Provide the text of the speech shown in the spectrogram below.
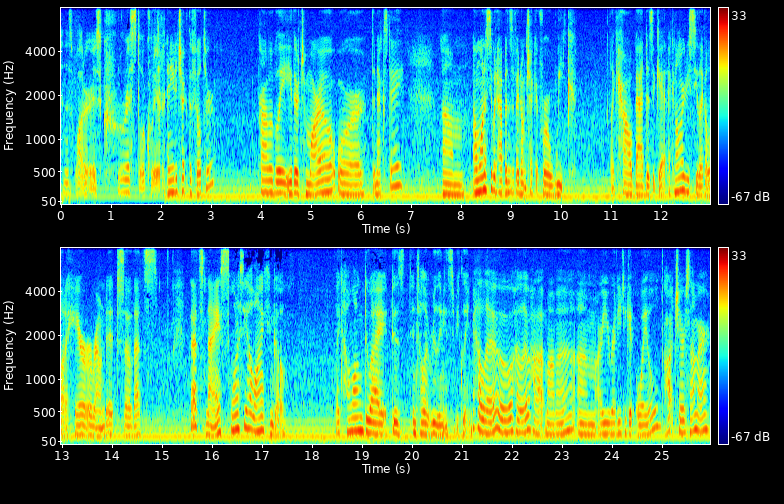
And this water is crystal clear. I need to check the filter. Probably either tomorrow or the next day. Um, I want to see what happens if I don't check it for a week. Like how bad does it get? I can already see like a lot of hair around it, so that's that's nice. I want to see how long it can go. Like how long do I, does, until it really needs to be cleaned? Hello, hello hot mama. Um, are you ready to get oiled? Hot chair summer,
